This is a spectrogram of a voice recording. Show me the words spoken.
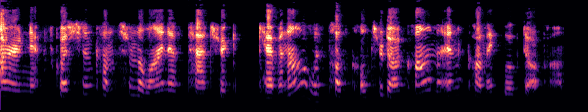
Our next question comes from the line of Patrick Kavanaugh with popculture.com and comicbook.com.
